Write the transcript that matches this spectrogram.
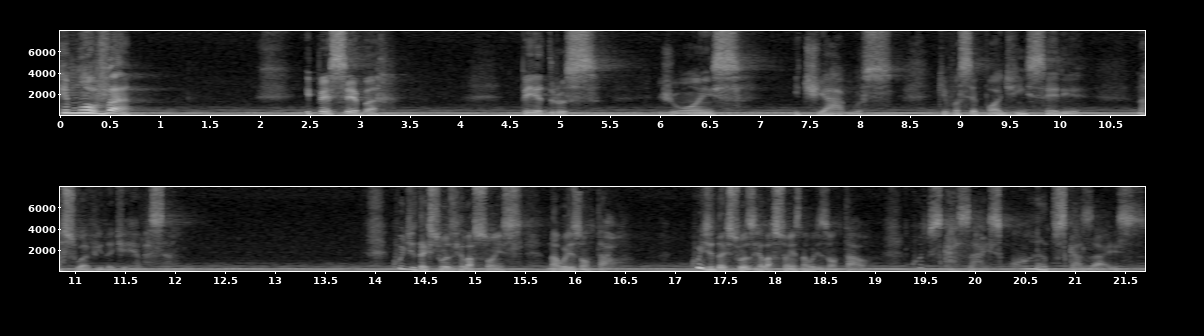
remova. E perceba, Pedros, Joões e Tiagos que você pode inserir na sua vida de relação. Cuide das suas relações na horizontal. Cuide das suas relações na horizontal. Quantos casais, quantos casais?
